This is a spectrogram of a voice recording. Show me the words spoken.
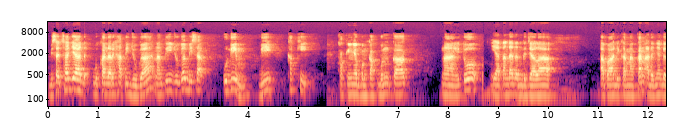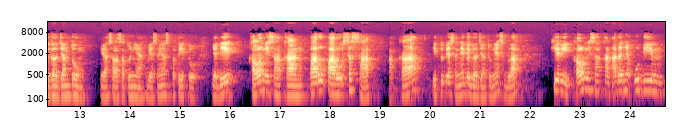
bisa saja bukan dari hati juga, nanti juga bisa udim di kaki. Kakinya bengkak-bengkak. Nah, itu ya tanda dan gejala apa dikarenakan adanya gagal jantung ya salah satunya biasanya seperti itu jadi kalau misalkan paru-paru sesak maka itu biasanya gagal jantungnya sebelah kiri kalau misalkan adanya udim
